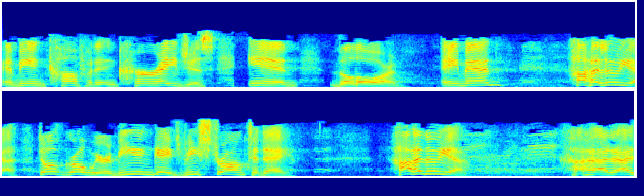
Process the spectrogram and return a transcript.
and being confident and courageous in the Lord. Amen. Hallelujah. Don't grow weary. Be engaged. Be strong today. Hallelujah. I,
